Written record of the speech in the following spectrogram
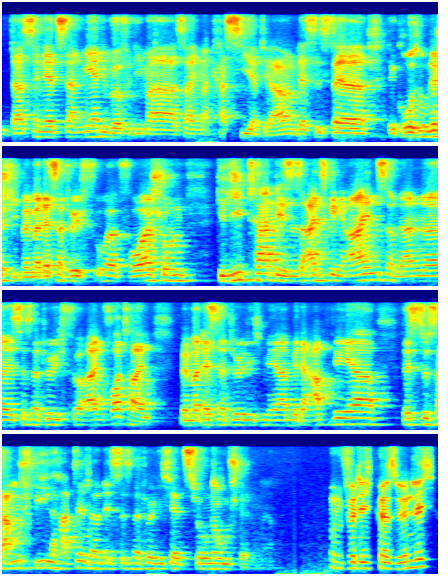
Das sind jetzt dann mehr die Würfe, die man, sag ich mal, kassiert, ja. Und das ist der, der große Unterschied. Wenn man das natürlich vorher, schon geliebt hat, dieses Eins gegen Eins, und dann äh, ist das natürlich für einen Vorteil. Wenn man das natürlich mehr mit der Abwehr, das Zusammenspiel hatte, dann ist das natürlich jetzt schon eine Umstellung. Ja. Und für dich persönlich?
